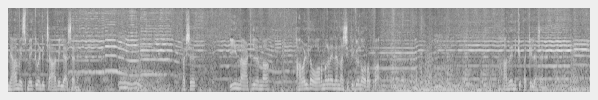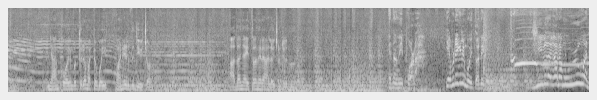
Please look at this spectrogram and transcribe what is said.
ഞാൻ വിസ്മയ്ക്ക് വേണ്ടി ചാവില്ല ആശാനെ പക്ഷെ ഈ നാട്ടിൽ നിന്ന അവളുടെ ഓർമ്മകൾ എന്നെ നശിപ്പിക്കുന്ന ഉറപ്പാ. അതെനിക്ക് പറ്റില്ല ആശാനെ ഞാൻ കോയമ്പത്തൂരോ മറ്റോ പോയി പണിയെടുത്ത് ജീവിച്ചോളാം. അതാ ഞാൻ ഇത്ര നേരം ആലോചിച്ചോണ്ടിരുന്നത്. എന്നാ നീ പോടാ. എവിടെയെങ്കിലും പോയി തൊലേ. ജീവിതകാലം മുഴുവൻ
